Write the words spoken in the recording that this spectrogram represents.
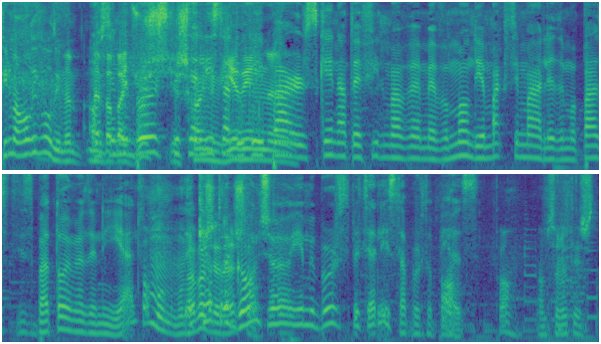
filma Hollywoodi me me baba gjysh, ju shkojnë në vjedhje. Duke parë skenat e filmave me vëmendje maksimale dhe më pas t'i zbatojmë edhe në jetë. Po mund, mund ta bësh edhe. Kjo tregon që jemi bërë specialista për këtë po, pjesë. Po, po, absolutisht.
